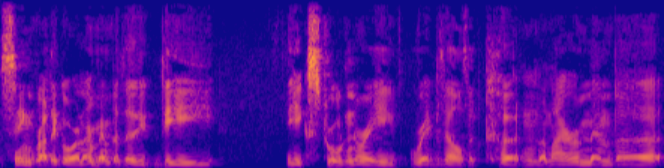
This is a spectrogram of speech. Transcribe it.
seeing Ruddigore, and I remember the the the extraordinary red velvet curtain, and I remember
